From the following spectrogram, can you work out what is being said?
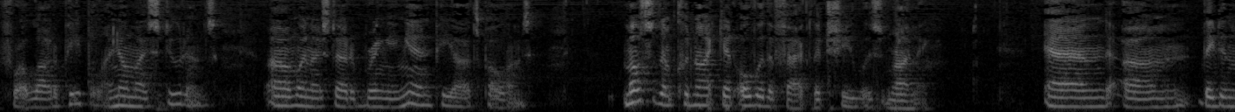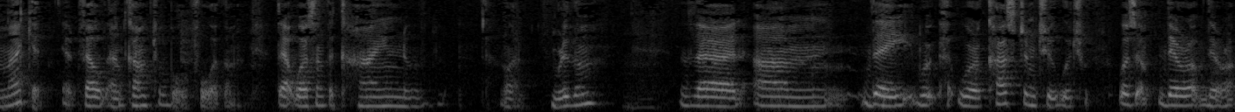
for a lot of people. I know my students, uh, when I started bringing in Piatt's poems, most of them could not get over the fact that she was rhyming. And um, they didn't like it. It felt uncomfortable for them. That wasn't the kind of what, rhythm that um, they were, were accustomed to, which was a, there. Are, there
